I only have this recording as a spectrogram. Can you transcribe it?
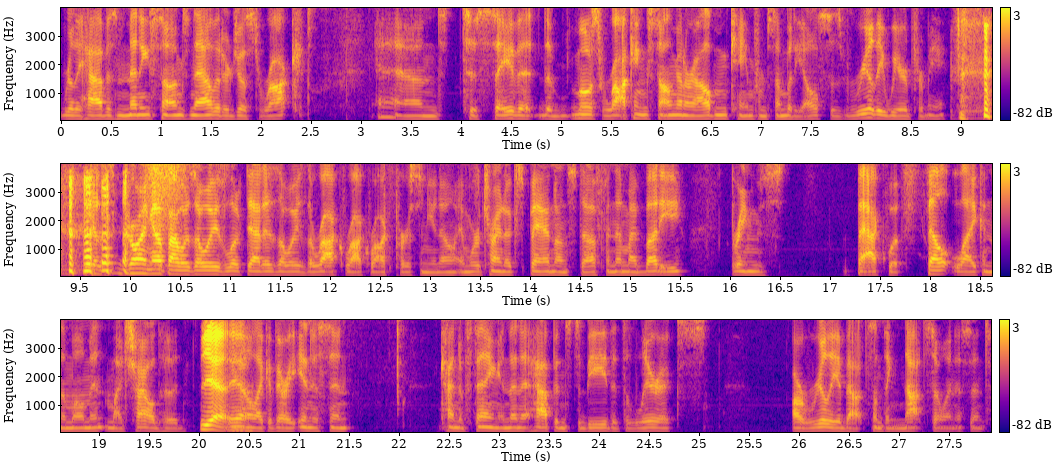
really have as many songs now that are just rock. And to say that the most rocking song on our album came from somebody else is really weird for me because growing up i was always looked at as always the rock rock rock person you know and we're trying to expand on stuff and then my buddy brings back what felt like in the moment my childhood Yeah, you yeah. know like a very innocent kind of thing, and then it happens to be that the lyrics are really about something not so innocent.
